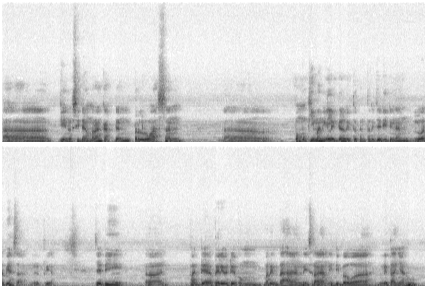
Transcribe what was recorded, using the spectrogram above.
eh, genosida merangkak dan perluasan eh, pemukiman ilegal itu kan terjadi dengan luar biasa gitu ya. Jadi eh, pada periode pemerintahan Israel ini di bawah Netanyahu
